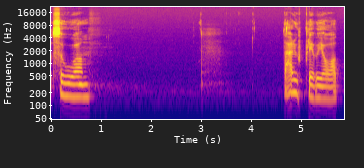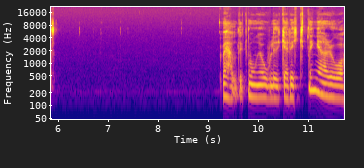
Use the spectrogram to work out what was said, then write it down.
Så um, där upplever jag att väldigt många olika riktningar och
